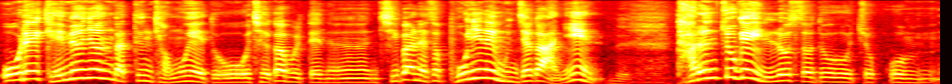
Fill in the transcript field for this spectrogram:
올해 개면연 같은 경우에도 제가 볼 때는 집안에서 본인의 문제가 아닌 네네네. 다른 쪽의 일로서도 조금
